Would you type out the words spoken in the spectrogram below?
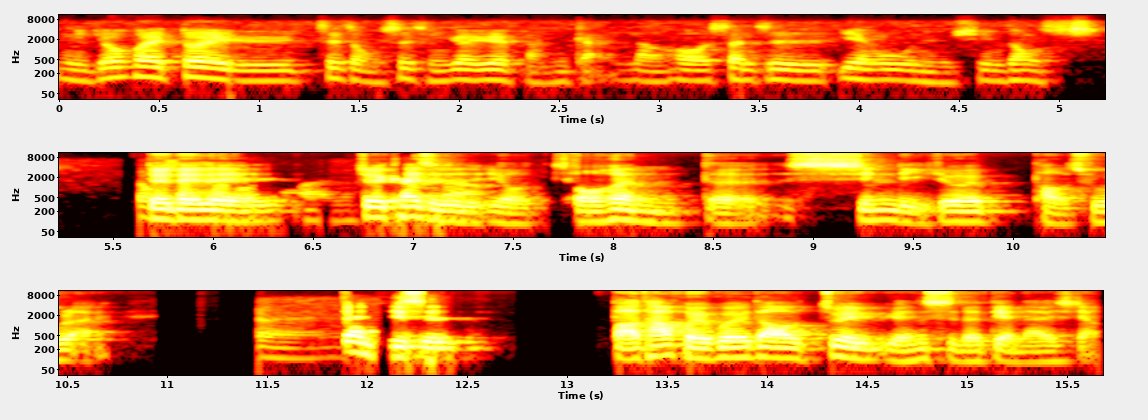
你就会对于这种事情越来越反感，然后甚至厌恶女性这种。对对对，就会开始有仇恨的心理就会跑出来。对，但其实把它回归到最原始的点来讲，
